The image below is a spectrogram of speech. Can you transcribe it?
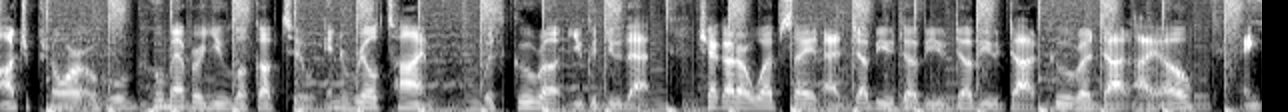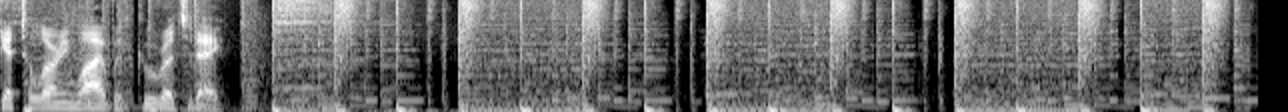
entrepreneur, or whomever you look up to in real time? With Gura, you could do that. Check out our website at www.gura.io and get to learning live with Gura today.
